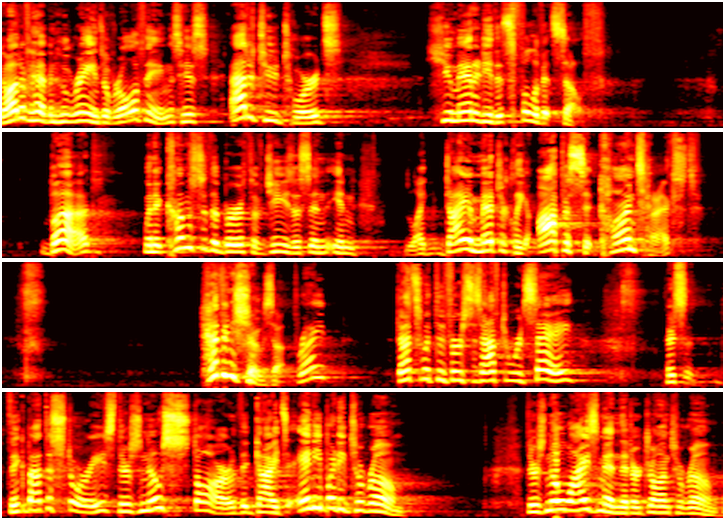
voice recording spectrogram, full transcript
God of heaven, who reigns over all things, his attitude towards humanity that's full of itself. But when it comes to the birth of Jesus in, in like diametrically opposite context, heaven shows up, right? That's what the verses afterwards say. There's, think about the stories. There's no star that guides anybody to Rome. There's no wise men that are drawn to Rome.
